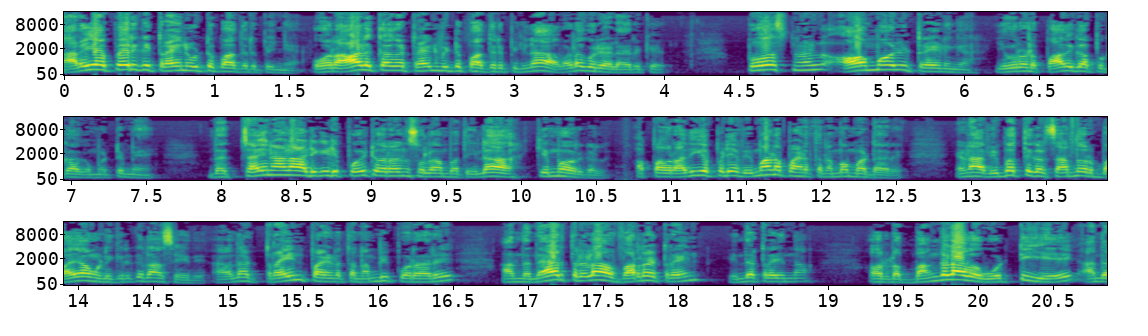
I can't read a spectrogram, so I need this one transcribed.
நிறைய பேருக்கு ட்ரெயின் விட்டு பார்த்துருப்பீங்க. ஒரு ஆளுக்காக ட்ரெயின் விட்டு பார்த்துருப்பீங்களா? வடகொரியாவில் இருக்கு. பர்சனல் ஆமோடு ட்ரெயினுங்க இவரோட பாதுகாப்புக்காக மட்டுமே. இந்த சைனால அடிக்கடி போயிட்டு வரான்னு சொல்லுவாங்க பார்த்தீங்களா கிம் அவர்கள். அப்போ அவர் அதிகப்படியாக விமான பயணத்தை நம்ப மாட்டார். ஏன்னா விபத்துகள் சார்ந்த ஒரு பயம் அவங்களுக்கு இருக்க தான் செய்யுது. அதனால் ட்ரெயின் பயணத்தை நம்பி போகிறாரு அந்த நேரத்துலலாம் வர்ற ட்ரெயின் இந்த ட்ரெயின் தான். அவரோட பங்களாவை ஒட்டியே அந்த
